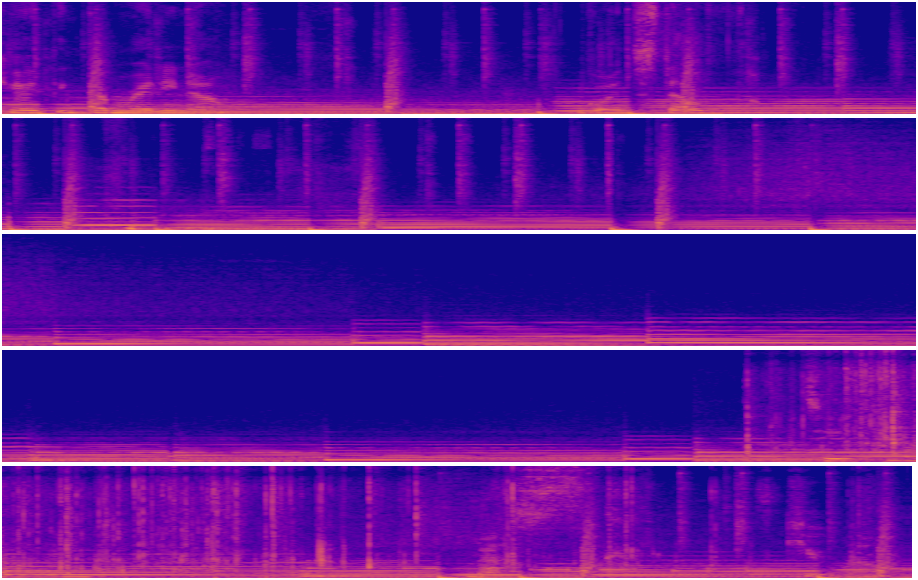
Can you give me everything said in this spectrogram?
Okay, I think I'm ready now. Going stealth. Take my mask. It's cute now.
